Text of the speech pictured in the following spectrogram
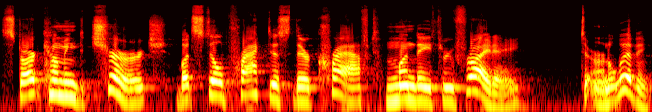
start coming to church, but still practice their craft Monday through Friday to earn a living.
